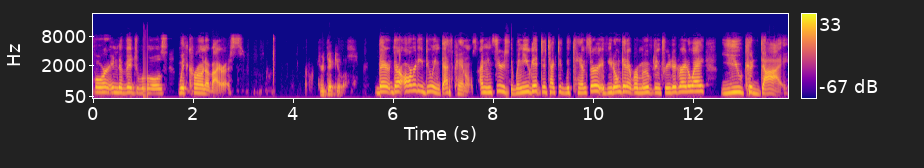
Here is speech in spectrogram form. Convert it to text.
for individuals with coronavirus ridiculous. They're they're already doing death panels. I mean, seriously, when you get detected with cancer, if you don't get it removed and treated right away, you could die.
